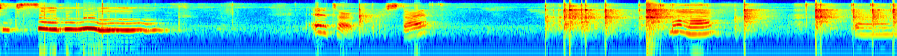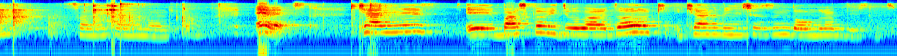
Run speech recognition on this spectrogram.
Çok soğuk. Evet arkadaşlar. Bunu ben sanırım kendim donduracağım. Evet. Kendiniz e, başka videolarda kendi bilinçinizi dondurabilirsiniz.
